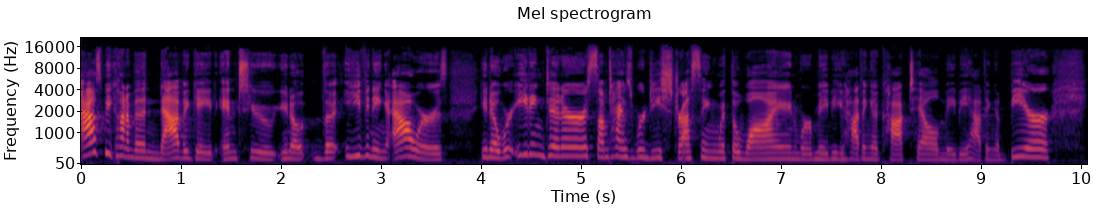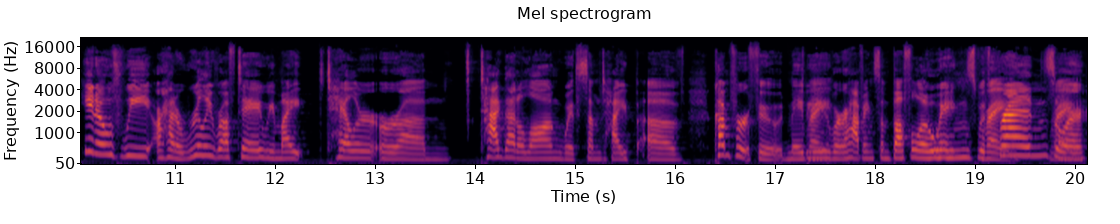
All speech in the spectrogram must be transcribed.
as we kind of navigate into you know the evening hours you know we're eating dinner sometimes we're de-stressing with the wine we're maybe having a cocktail maybe having a beer you know if we are had a really rough day we might tailor or um tag that along with some type of comfort food. Maybe right. we're having some buffalo wings with right. friends, right. or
